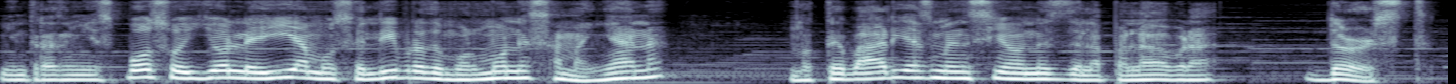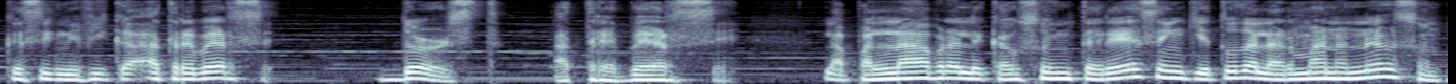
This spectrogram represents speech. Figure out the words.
Mientras mi esposo y yo leíamos el libro de Mormón esa mañana, noté varias menciones de la palabra durst, que significa atreverse. Durst, atreverse. La palabra le causó interés e inquietud a la hermana Nelson.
